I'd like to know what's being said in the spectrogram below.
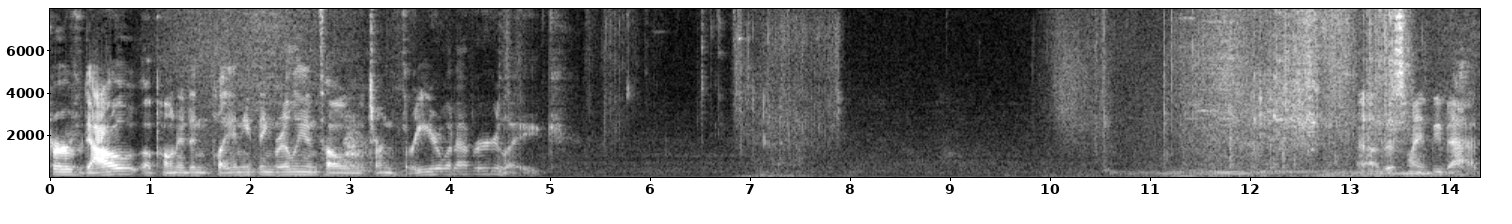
Curved out. Opponent didn't play anything really until turn three or whatever. Like, uh, this might be bad.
